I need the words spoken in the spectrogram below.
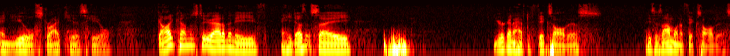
and you will strike his heel. God comes to Adam and Eve, and he doesn't say, You're going to have to fix all this. He says, I'm going to fix all this.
